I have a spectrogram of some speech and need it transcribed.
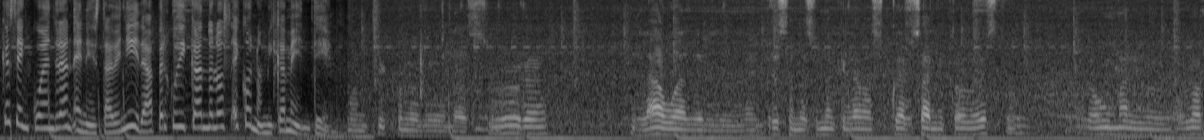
que se encuentran en esta avenida, perjudicándolos económicamente. Con lo de la basura, el agua de la empresa nacional que lava su carro y todo esto, un mal olor.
